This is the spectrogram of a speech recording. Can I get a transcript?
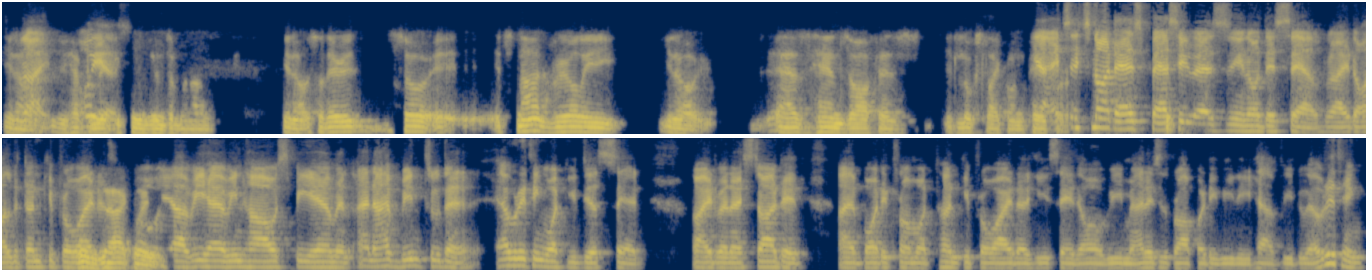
You know, right. you have oh, to make yes. decisions about, you know, so there, so it, it's not really, you know, as hands off as it looks like on paper. Yeah, it's it's not as passive as you know they sell, right? All the turnkey providers. Exactly. Oh, yeah, we have in-house PM, and and I have been through the everything what you just said, right? When I started, I bought it from a turnkey provider. He said, "Oh, we manage the property, we have, we do everything."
